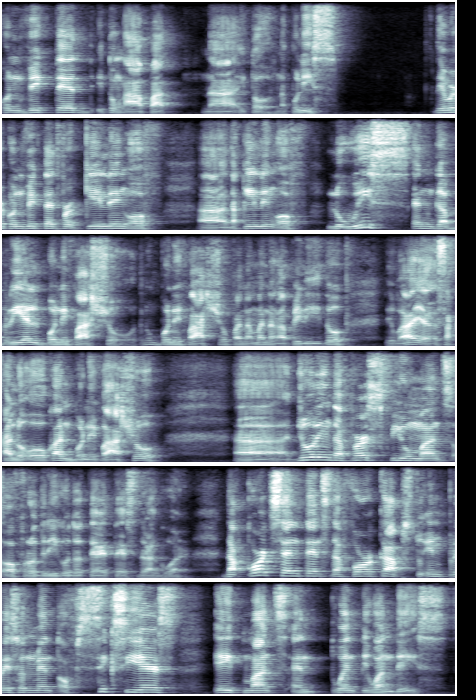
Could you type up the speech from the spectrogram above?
convicted itong apat na ito na pulis. They were convicted for killing of uh, the killing of Luis and Gabriel Bonifacio. Anong Bonifacio pa naman ang apelido, 'di ba? Sa Caloocan Bonifacio uh, during the first few months of Rodrigo Duterte's drug war. The court sentenced the four cops to imprisonment of 6 years, 8 months, and 21 days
